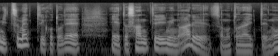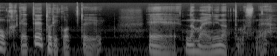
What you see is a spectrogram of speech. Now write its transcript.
3, つ目っていうことで、えー、と3っていう意味のあるそのトライっていうのをかけてトリコっていう、えー、名前になってますね。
